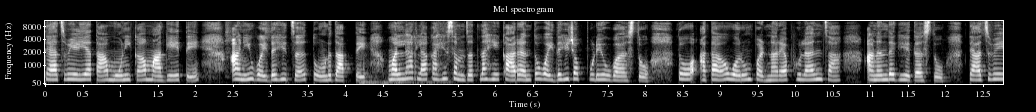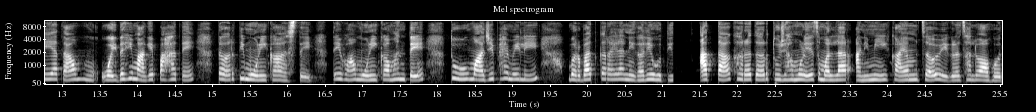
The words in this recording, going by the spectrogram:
त्याच वेळी आता मोनिका मागे येते आणि वैदहीचं तोंड दाबते. मल्हारला काही समजत नाही कारण तो वैदहीच्या पुढे उभा असतो. तो आता वरून पडणाऱ्या फुलांचा आनंद घेत असतो. त्याचवेळी आता वैदही मागे पाहते तर ती मोनिका असते. तेव्हा मोनिका म्हणते तू माझी फॅमिली बर्बाद करायला निघाली होती आत्ता खरं तर तुझ्यामुळेच मल्हार आणि मी कायमचं वेगळं झालो आहोत.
